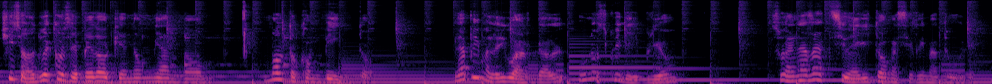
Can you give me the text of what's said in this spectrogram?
Ci sono due cose però che non mi hanno molto convinto. La prima riguarda uno squilibrio sulla narrazione di Thomas il Rimatore,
